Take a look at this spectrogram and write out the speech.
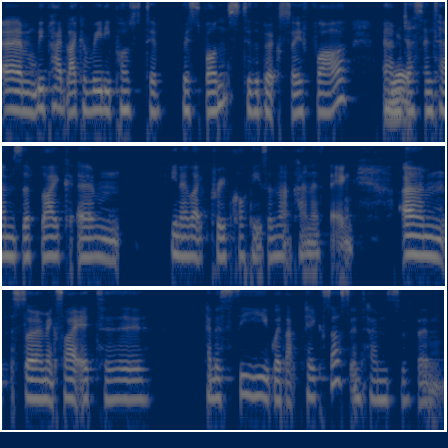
um, we've had like a really positive response to the book so far. Um, Yeah. just in terms of like um, you know, like proof copies and that kind of thing. Um. So I'm excited to kind of see where that takes us in terms of um,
